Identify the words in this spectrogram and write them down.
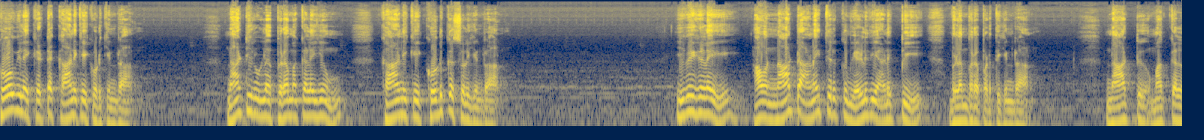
கோவிலை கெட்ட காணிக்கை கொடுக்கின்றான். நாட்டில் உள்ள பிற மக்களையும் காணிக்கை கொடுக்க சொல்கின்றான். இவைகளை அவன் நாட்டு அனைத்திற்கும் எழுதி அனுப்பி விளம்பரப்படுத்துகின்றான். நாட்டு மக்கள்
